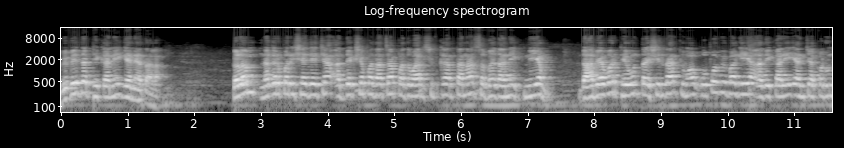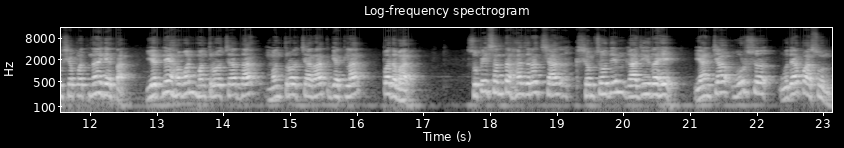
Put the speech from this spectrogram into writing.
विविध ठिकाणी घेण्यात आला. कळंब नगर परिषदेच्या अध्यक्षपदाचा पदभार स्वीकारताना संवैधानिक नियम धाब्यावर ठेवून तहसीलदार किंवा उपविभागीय अधिकारी यांच्याकडून शपथ न घेता यज्ञ हवन मंत्रोच्चार मंत्रोच्चारात घेतला पदभार. सुफी संत हजरत शा शमसुद्दीन गाजी रहे यांच्या उर्स उद्यापासून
